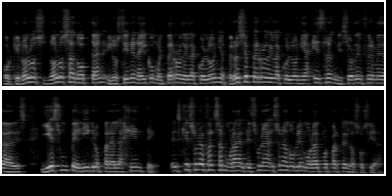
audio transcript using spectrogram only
porque no los, no los adoptan y los tienen ahí como el perro de la colonia, pero ese perro de la colonia es transmisor de enfermedades y es un peligro para la gente. Es que es una falsa moral, es una, es una doble moral por parte de la sociedad.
